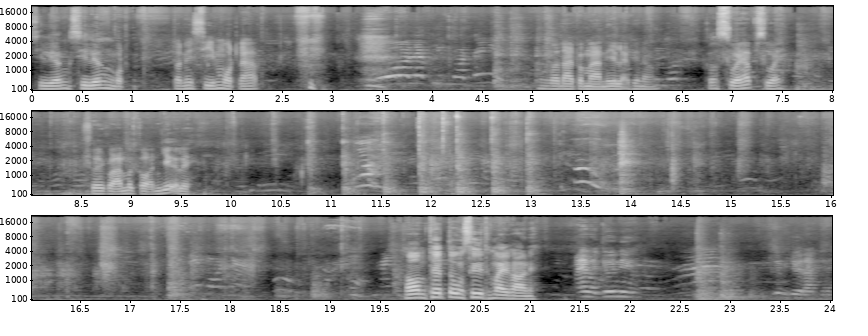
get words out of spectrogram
สีเหลืองสีเหลืองหมด ตอนนี้สีหมดแล้วครับก็ได้ประมาณนี้แหละพี่น้อง ก็สวยครับสวย สวยกว่าเมื่อก่อนเยอะเลย หอมเธอตรงซื้อทำไมเปล่าเนี่ย ไอ้มาจุ้ยนี่ลืมจุ้ยรับเลย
